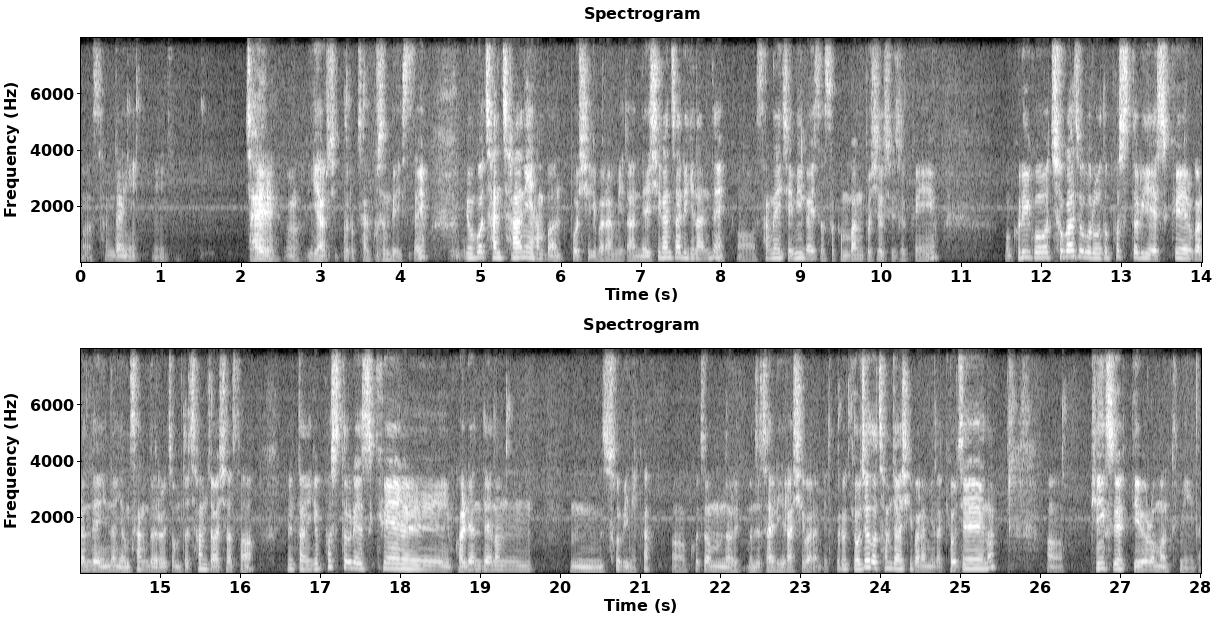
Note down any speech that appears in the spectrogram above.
어, 상당히 잘 어, 이해할 수 있도록 잘 구성되어 있어요. 요거 찬찬히 한번 보시기 바랍니다. 4시간짜리긴 한데 어, 상당히 재미가 있어서 금방 보실 수 있을 거예요. 어, 그리고 추가적으로도 PostgreSQL 관련되어 있는 영상들을 좀 더 참조하셔서 일단 이게 PostgreSQL 관련되는 음, 수업이니까 어, 그 점을 먼저 잘 이해하시기 바랍니다. 그리고 교재도 참조하시기 바랍니다. 교재는 어, Phoenix Web Development입니다.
